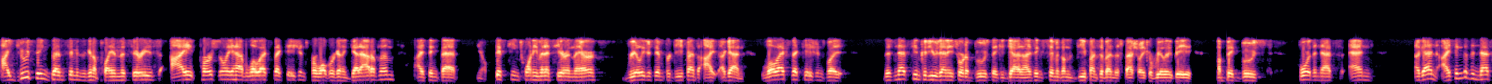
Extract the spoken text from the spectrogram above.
I do think Ben Simmons is going to play in this series. I personally have low expectations for what we're going to get out of him. I think that, you know, 15, 20 minutes here and there, really just in for defense. I, again, low expectations, but this Nets team could use any sort of boost they could get. And I think Simmons on the defensive end, especially, could really be a big boost for the Nets. And again, I think that the Nets,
